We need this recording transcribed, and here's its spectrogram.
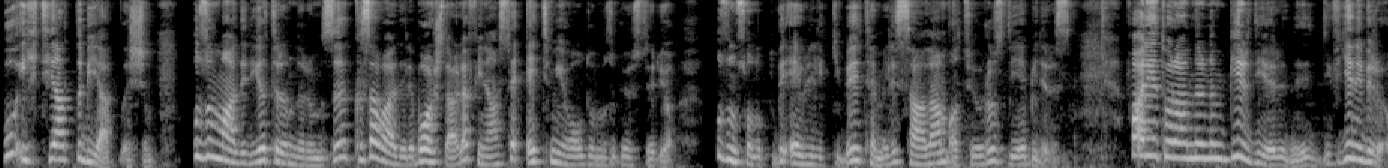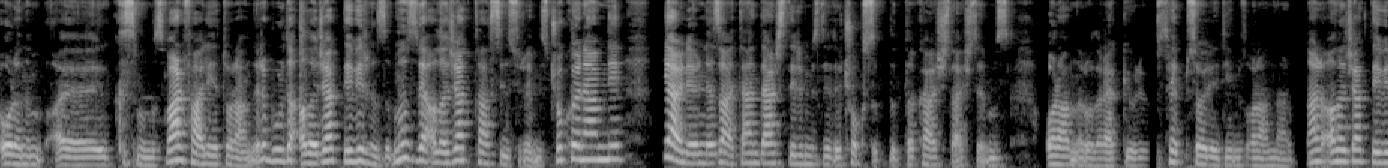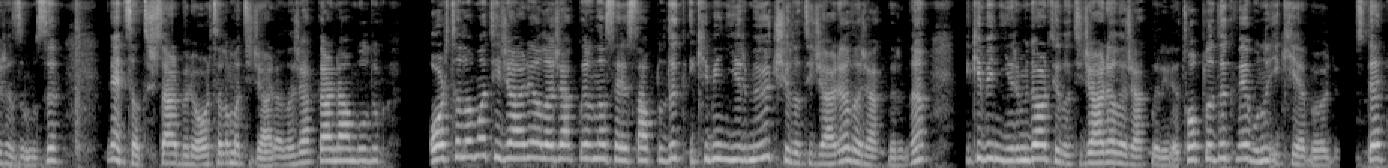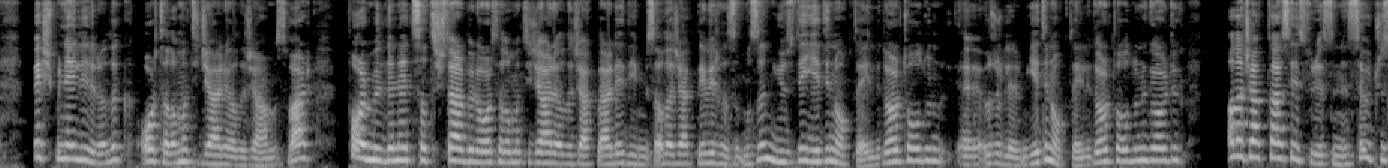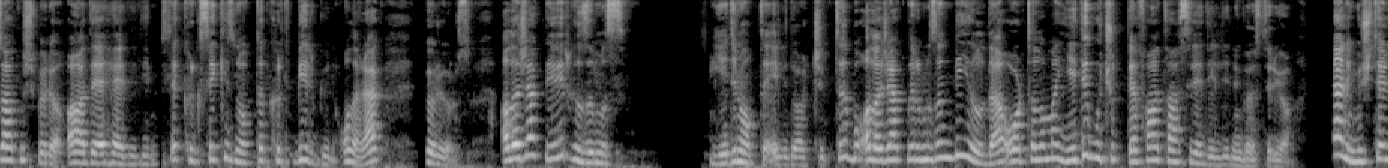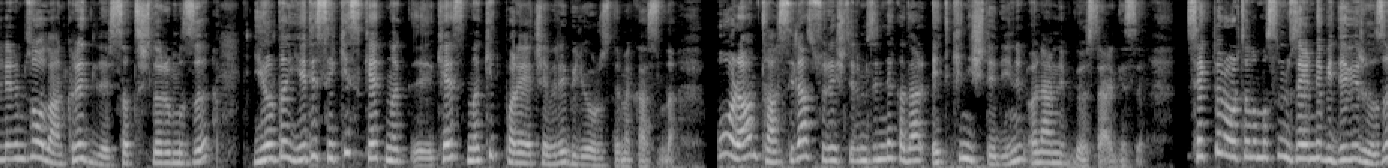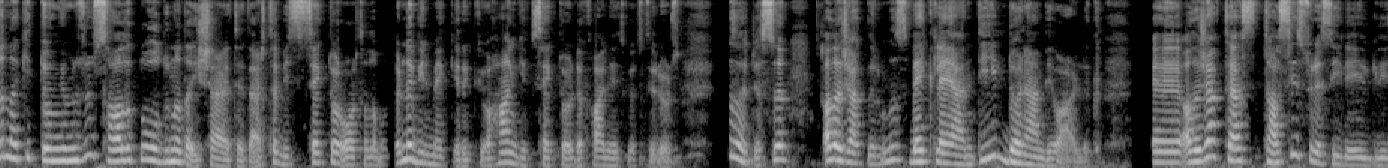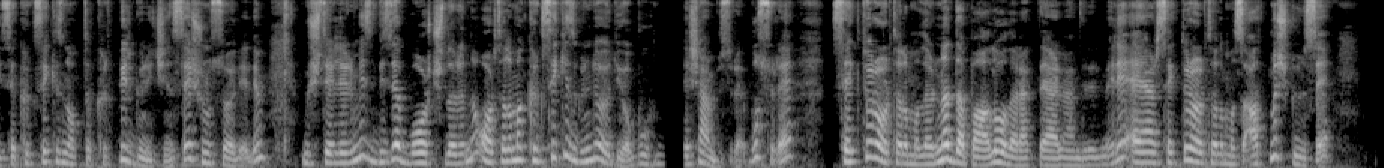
Bu ihtiyatlı bir yaklaşım. Uzun vadeli yatırımlarımızı kısa vadeli borçlarla finanse etmiyor olduğumuzu gösteriyor. Uzun soluklu bir evlilik gibi temeli sağlam atıyoruz diyebiliriz. Faaliyet oranlarının bir diğerini, yeni bir oranım e, kısmımız var. Faaliyet oranları. Burada alacak devir hızımız ve alacak tahsil süremiz çok önemli. Diğerlerinde zaten derslerimizde de çok sıklıkla karşılaştığımız oranlar olarak görüyoruz. Hep söylediğimiz oranlar bunlar. Alacak devir hızımızı net satışlar böyle ortalama ticari alacaklardan bulduk. Ortalama ticari alacakları nasıl hesapladık? 2023 yılı ticari alacaklarını 2024 yılı ticari alacakları ile topladık ve bunu ikiye böldüğümüzde 5050 liralık ortalama ticari alacağımız var. Formülde net satışlar bölü ortalama ticari alacaklar dediğimiz alacak devir hızımızın %7.54 olduğunu, e, özür dilerim 7.54 olduğunu gördük. Alacak tahsil süresinin ise 360 bölü ADH dediğimizde 48.41 gün olarak görüyoruz. Alacak devir hızımız 7.54 çıktı. Bu alacaklarımızın bir yılda ortalama 7,5 defa tahsil edildiğini gösteriyor. Yani müşterilerimize olan kredileri satışlarımızı yılda 7-8 kez, nak- kez nakit paraya çevirebiliyoruz demek aslında. Bu oran tahsilat süreçlerimizin ne kadar etkin işlediğinin önemli bir göstergesi. Sektör ortalamasının üzerinde bir devir hızı nakit döngümüzün sağlıklı olduğuna da işaret eder. Tabii sektör ortalamalarını bilmek gerekiyor. Hangi sektörde faaliyet gösteriyoruz? Kısacası alacaklarımız bekleyen değil dönen bir varlık. E, alacak tahs- tahsil süresiyle ilgili ise 48.41 gün içinse şunu söyleyelim. Müşterilerimiz bize borçlarını ortalama 48 günde ödüyor. Bu muhteşem bir süre. Bu süre sektör ortalamalarına da bağlı olarak değerlendirilmeli. Eğer sektör ortalaması 60 günse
